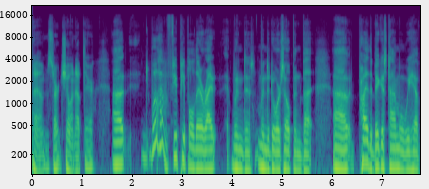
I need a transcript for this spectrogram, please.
um, start showing up there? Uh, we'll have a few people there right when the when the doors open, but uh, probably the biggest time when we have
